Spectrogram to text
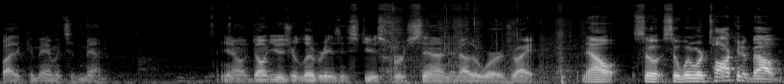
by the commandments of men. You know, don't use your liberty as an excuse for sin, in other words, right? Now, so, so when we're talking about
